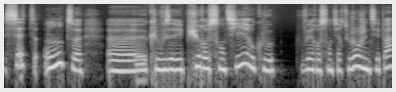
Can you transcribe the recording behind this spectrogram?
sept hontes euh, que vous avez pu ressentir ou que vous pouvez ressentir toujours, je ne sais pas,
